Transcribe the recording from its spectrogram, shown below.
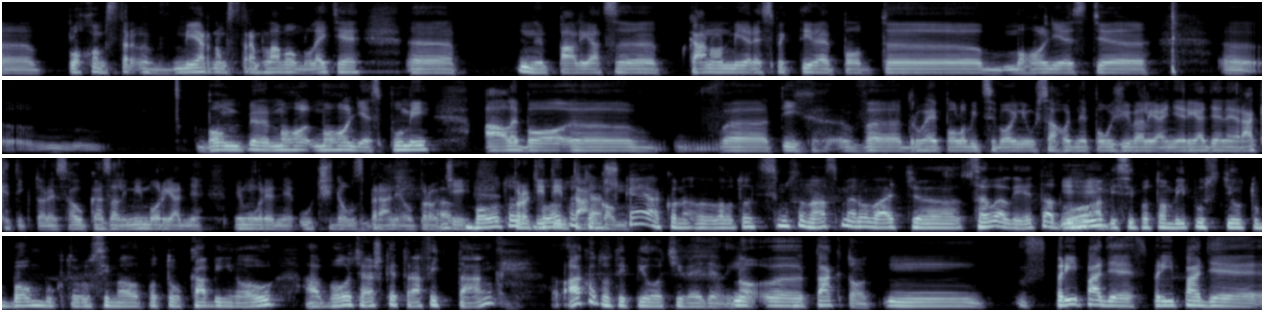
plochom, v miernom strmhlavom lete paliac kanónmi, respektíve pod mohol niesť bomb, eh, mohol, mohol niesť pumy, alebo e, v, tých, v druhej polovici vojny už sa hodne používali aj neriadené rakety, ktoré sa ukázali mimoriadne, mimoriadne účinnou zbraňou proti, bolo to, proti bolo tým to tankom. Ťažké, ako, lebo to ty si musel nasmerovať eh, celé lietadlo, mm-hmm. aby si potom vypustil tú bombu, ktorú si mal pod tou kabínou a bolo ťažké trafiť tank. Ako to tí piloti vedeli? No, e, takto. Mm, v prípade, v prípade e,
